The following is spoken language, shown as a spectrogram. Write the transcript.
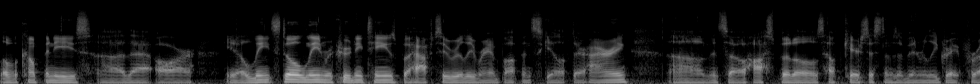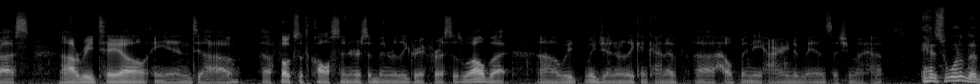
level companies uh, that are you know lean, still lean recruiting teams, but have to really ramp up and scale up their hiring. Um, and so hospitals, healthcare systems have been really great for us. Uh, retail and uh, uh, folks with call centers have been really great for us as well. But uh, we, we generally can kind of uh, help any hiring demands that you might have. Has one of the,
